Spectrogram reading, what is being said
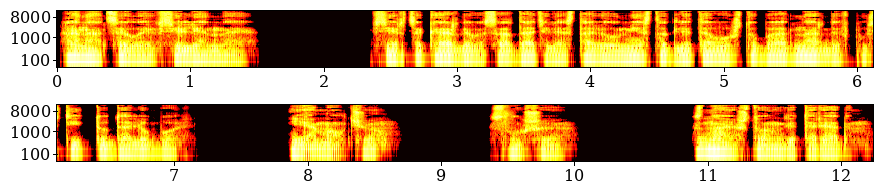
Она целая вселенная. В сердце каждого Создатель оставил место для того, чтобы однажды впустить туда любовь. Я молчу. Слушаю. Знаю, что он где-то рядом.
